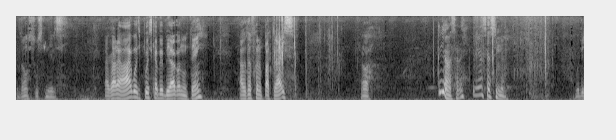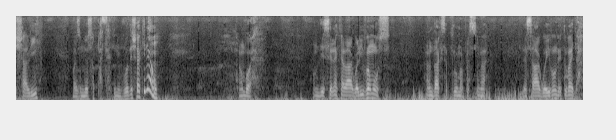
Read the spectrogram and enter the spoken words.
Vou dar um susto neles. Largaram a água, depois que a beber água não tem. A água tá ficando para trás. Ó. Criança, né? Criança é assim mesmo. Vou deixar ali. Mas o meu sapato aqui não vou deixar aqui não. Vamos embora. Vamos descer naquela água ali vamos andar com essa turma para cima dessa água aí. Vamos ver o que vai dar.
